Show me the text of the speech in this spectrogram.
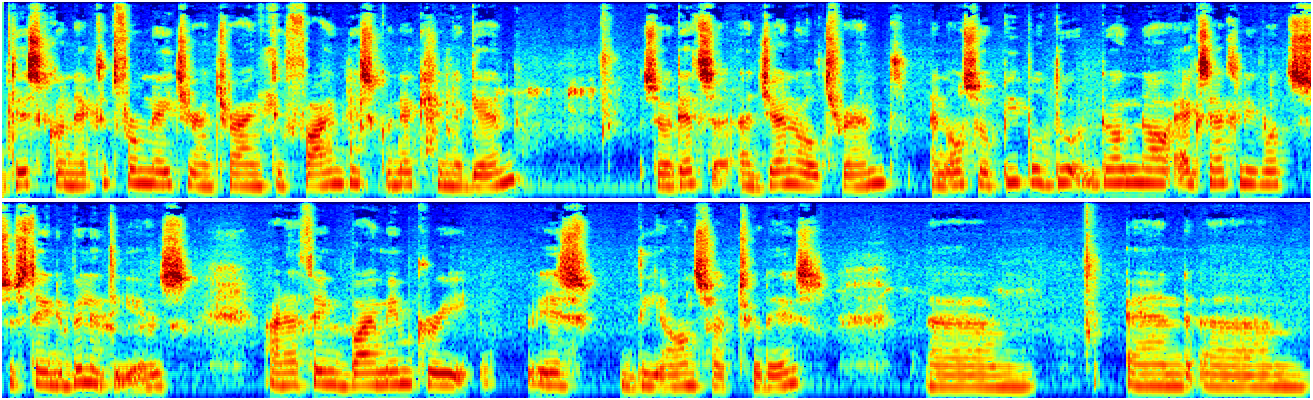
disconnected from nature and trying to find this connection again. So that's a, general trend, and also people do, don't know exactly what sustainability is, and I think biomimicry is the answer to this, um, and um,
